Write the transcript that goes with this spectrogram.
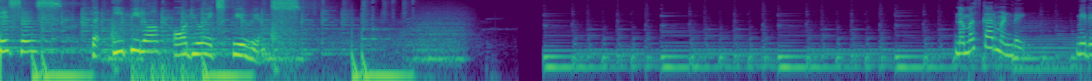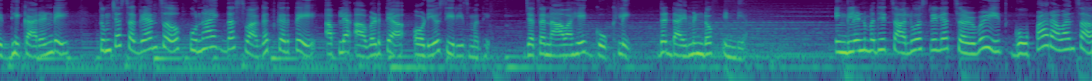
This is the Epilogue Audio Experience. नमस्कार मंडळी. मी रिद्धी कारंडे. तुमच्या सगळ्यांचं पुन्हा एकदा स्वागत करते आपल्या आवडत्या ऑडिओ सिरीजमध्ये ज्याचं नाव आहे Gokhale the diamond of India इंग्लंडमध्ये चालू असलेल्या चळवळीत गोपाळरावांचा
